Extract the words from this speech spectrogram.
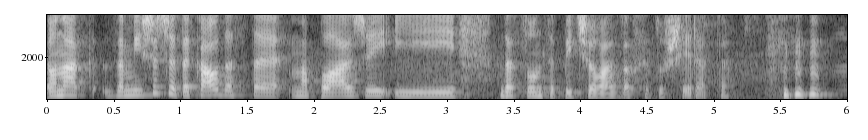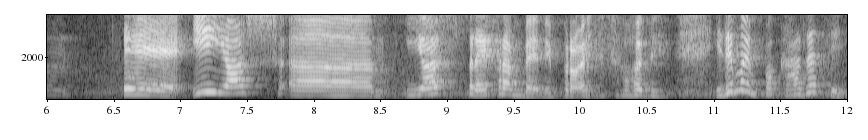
Onak, zamišljat ćete kao da ste na plaži i da sunce piće u vas dok se tuširate. E, i još, još prehrambeni proizvodi. Idemo im pokazati,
